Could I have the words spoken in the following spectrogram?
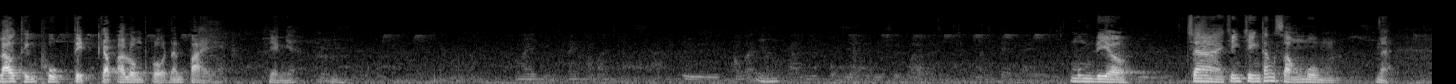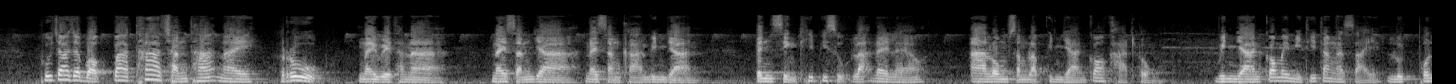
เราถึงผูกติดกับอารมณ์โกรธนั้นไป อย่างเนี้ยมุมเดียวใช่จริง ๆ ทั้งสองมุมนะผู้เจ้าจะบอกว่าถ้าฉันทะใน รูป ในเวทนา ในสัญญา ในสังขารวิญญาณ เป็นสิ่งที่พิสุละได้แล้ว อารมณ์สำหรับวิญญาณก็ขาดลง วิญญาณก็ไม่มีที่ตั้งอาศัย หลุดพ้น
